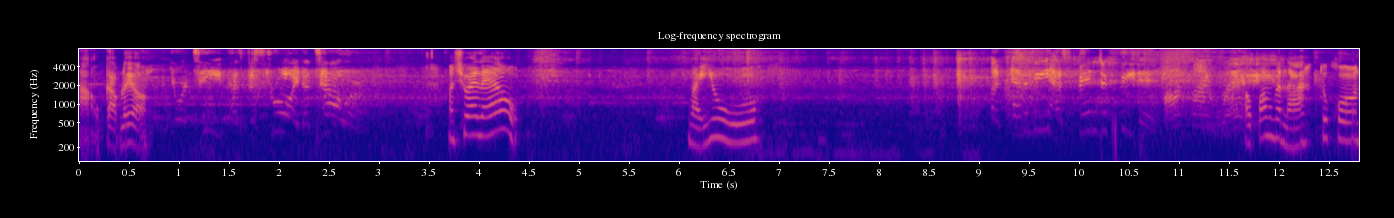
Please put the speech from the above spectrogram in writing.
อ้าวกลับเลยเหรอ มาช่วยแล้ว ไหวอยู่ เอาป้อมกันนะ ทุกคน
